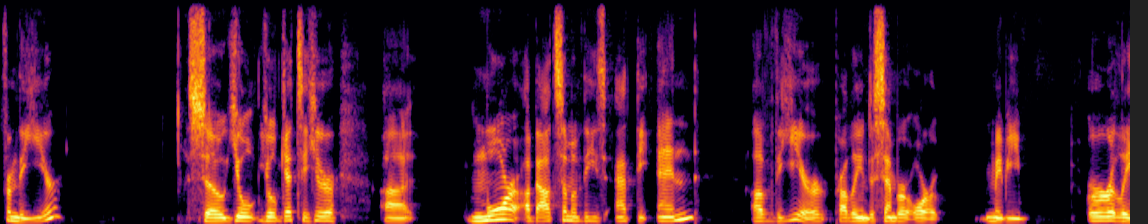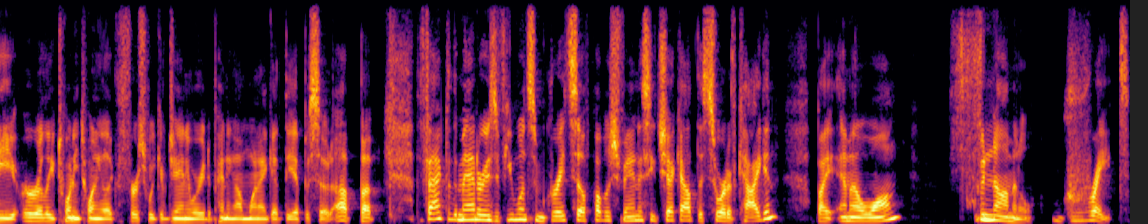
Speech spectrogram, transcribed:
from the year. So you'll you'll get to hear uh, more about some of these at the end of the year, probably in December or maybe early early 2020 like the first week of january depending on when i get the episode up but the fact of the matter is if you want some great self-published fantasy check out the sword of kaigen by ml Wang. phenomenal great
